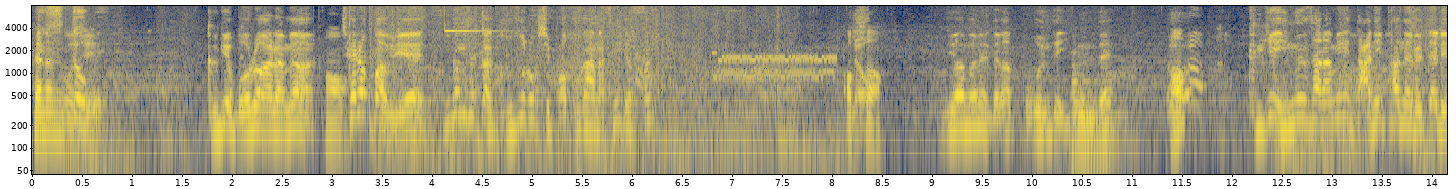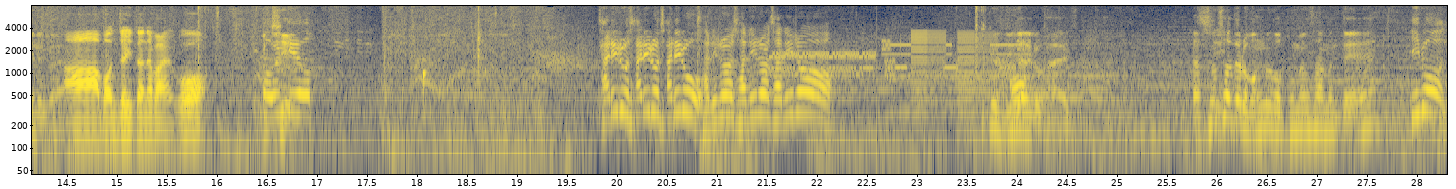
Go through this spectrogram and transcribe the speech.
패는 거지? 그게 뭐로 하냐면 어. 체력바 위에 황금 색깔 구슬 혹시 버프가 하나 생겼어? 없어 네 화면에 내가 보고 있는데 있는데 어? 그게 있는 사람이 난입한 애를 때리는 거야 아 먼저 있던 애 말고 그치. 올게요 자리로 자리로 자리로 자리로 자리로 자리로. 이게 네 자리로 가야지. 자 순서대로 먹는 거 보면서 하면 돼. 2번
